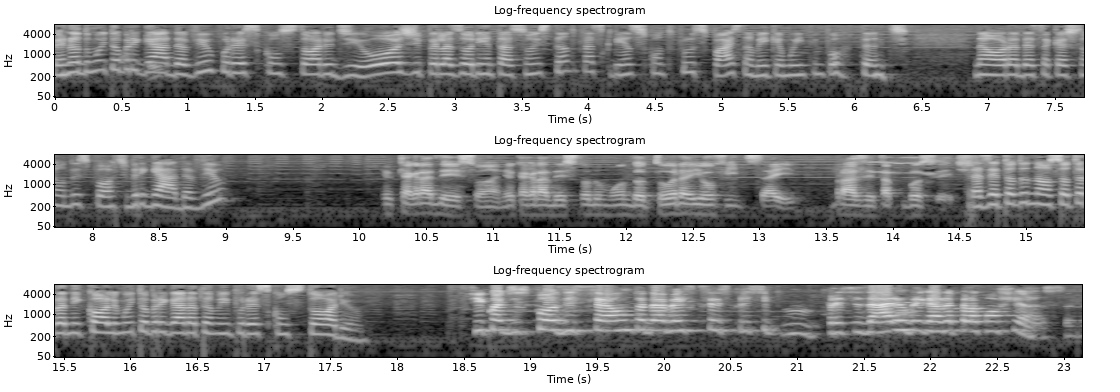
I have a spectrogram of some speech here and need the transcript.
Fernando, muito obrigada, viu, por esse consultório de hoje, pelas orientações, tanto para as crianças quanto para os pais também, que é muito importante na hora dessa questão do esporte. Obrigada, viu? Eu que agradeço, Ana. Eu que agradeço todo mundo, doutora e ouvintes aí. Prazer estar com vocês. Prazer todo nosso. Doutora Nicole, muito obrigada também por esse consultório. Fico à disposição toda vez que vocês precisarem. Obrigada pela confiança.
